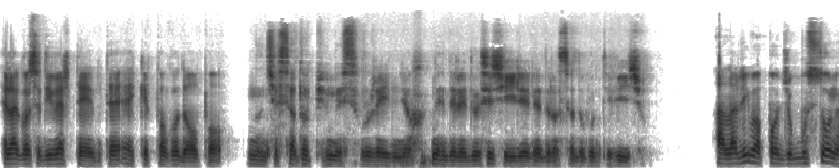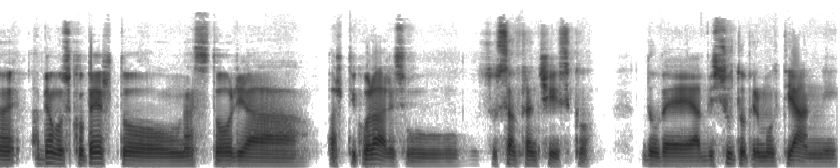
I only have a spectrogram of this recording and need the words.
e la cosa divertente è che poco dopo non c'è stato più nessun regno né delle due Sicilie né dello Stato Pontificio. All'arrivo a Poggio Bustone abbiamo scoperto una storia particolare su, su San Francesco, dove ha vissuto per molti anni.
